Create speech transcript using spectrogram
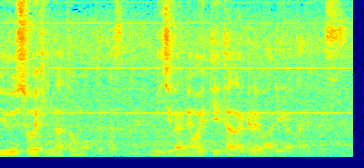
いう商品だと思ってですね身近に置いていただければありがたいです。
